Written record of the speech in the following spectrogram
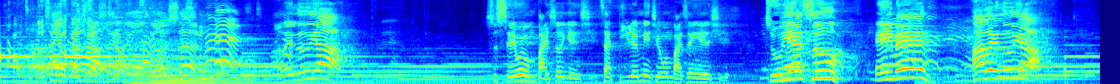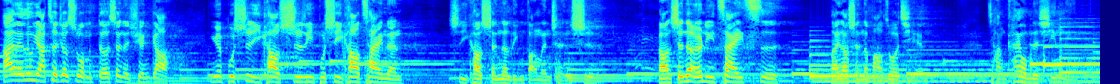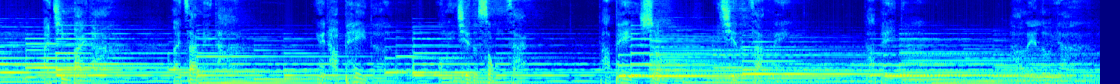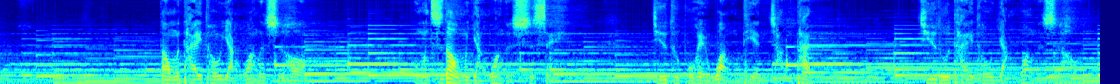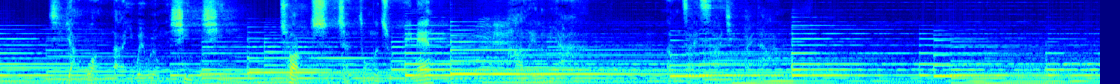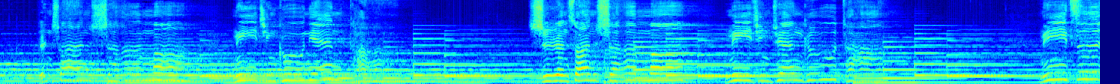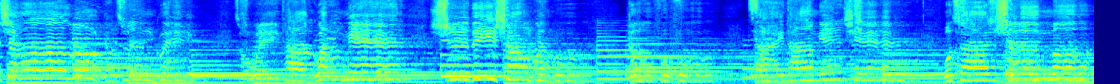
靠主得胜又得胜，得胜。Amen。哈利路亚！是谁为我们摆设宴席？在敌人面前我们摆设宴席，主耶稣，Amen，哈利路亚，哈利路亚！这就是我们得胜的宣告，因为不是依靠势力，不是依靠才能，是依靠神的灵方能成事。让神的儿女再一次来到神的宝座前，敞开我们的心灵，来敬拜他，来赞美他。因为他配得我们一切的颂赞，他配受一切的赞美，他配得。哈利路亚！当我们抬头仰望的时候，我们知道我们仰望的是谁。基督徒不会望天长叹，基督徒抬头仰望的时候，是仰望那一位为我们信心创始成终的主，Amen。哈利路亚！让我们再次来敬拜他。人算什么？你竟顾念他；世人算什么？你竟眷顾他。算什么？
